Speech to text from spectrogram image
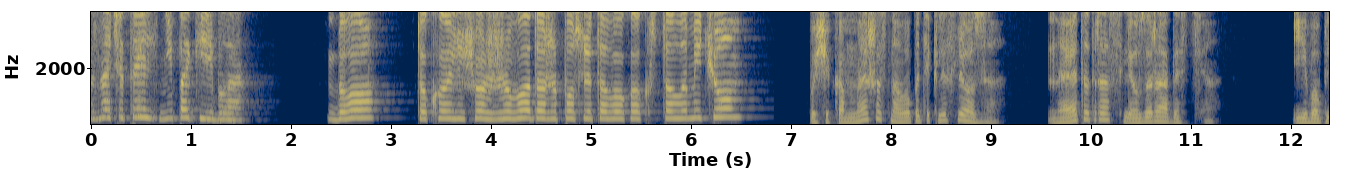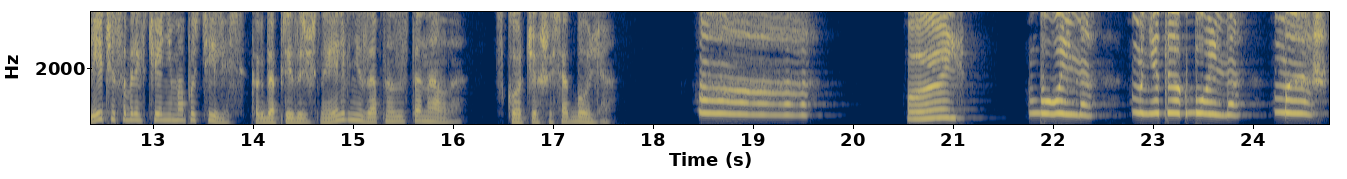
Значит, Эль не погибла». «Да, так Эль еще жива даже после того, как стала мечом?» По щекам Мэша снова потекли слезы. На этот раз слезы радости. Его плечи с облегчением опустились, когда призрачная Эль внезапно застонала, скорчившись от боли. а Эль, больно, мне так больно, Мэш,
